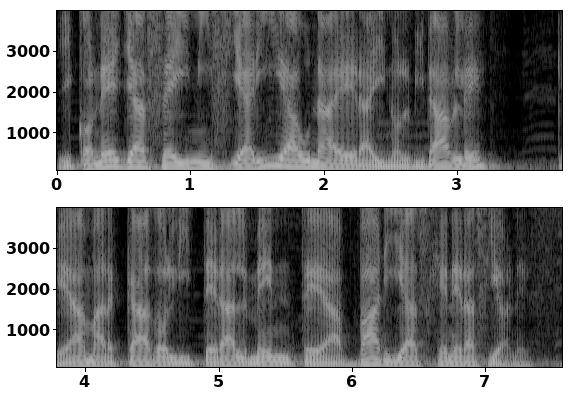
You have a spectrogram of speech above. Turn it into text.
y con ella se iniciaría una era inolvidable que ha marcado literalmente a varias generaciones.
